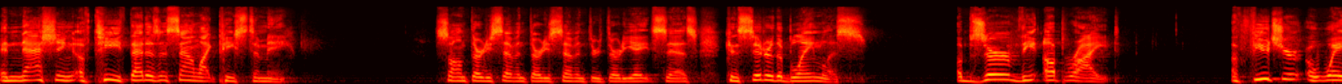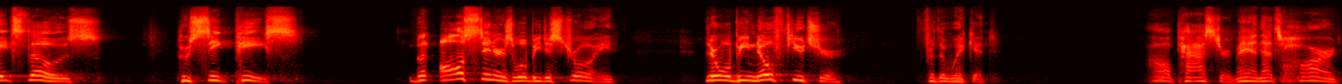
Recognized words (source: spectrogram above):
and gnashing of teeth. That doesn't sound like peace to me. Psalm 37, 37 through 38 says, Consider the blameless, observe the upright. A future awaits those who seek peace. But all sinners will be destroyed. There will be no future for the wicked. Oh, Pastor, man, that's hard.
